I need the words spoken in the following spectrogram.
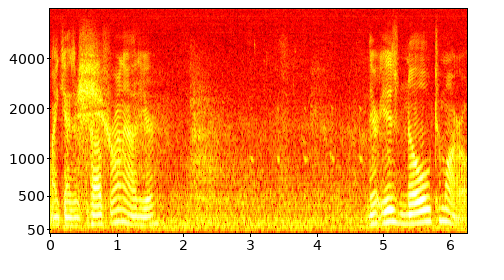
Mike has a tough run out here. There is no tomorrow.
